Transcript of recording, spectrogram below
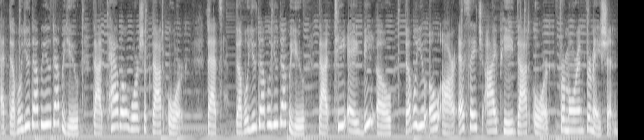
at www.taboworship.org. That's www.taboworship.org for more information.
